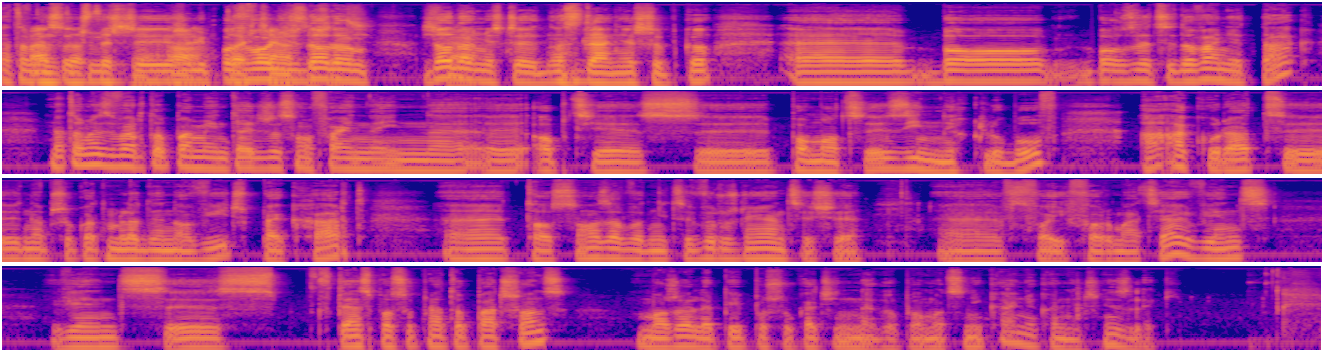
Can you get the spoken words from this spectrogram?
Natomiast oczywiście, O, jeżeli to pozwolisz, chciałem dodam, dodam jeszcze jedno zdanie szybko, e, bo, bo zdecydowanie tak. Natomiast warto pamiętać, że są fajne inne e, opcje z e, pomocy z innych klubów, a akurat na przykład Mladenowicz, Peckhardt e, to są zawodnicy wyróżniający się w swoich formacjach, więc, więc w ten sposób na to patrząc, może lepiej poszukać innego pomocnika, niekoniecznie z Legii.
